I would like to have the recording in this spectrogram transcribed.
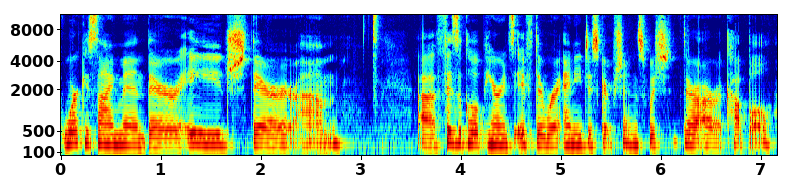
work assignment, their age, their um, uh, physical appearance, if there were any descriptions, which there are a couple.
